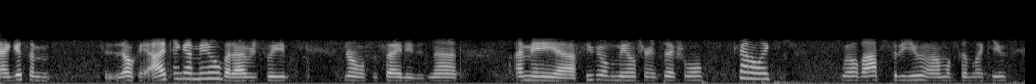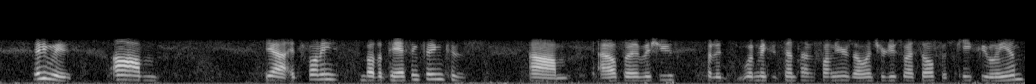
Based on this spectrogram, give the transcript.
I guess I'm, okay, I think I'm male, but obviously normal society does not. I'm a uh, female to male transsexual, kind of like, well, the opposite of you. I almost said like you. Anyways, um, yeah, it's funny about the passing thing 'cause um, I also have issues, but it, what makes it ten times funnier is I'll introduce myself as Casey Liam,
